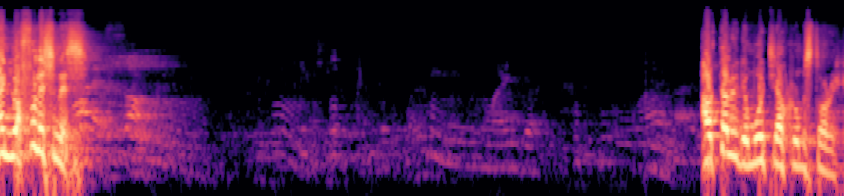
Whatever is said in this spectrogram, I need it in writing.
and your foolishness. I'll tell you the Motia Krum story.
